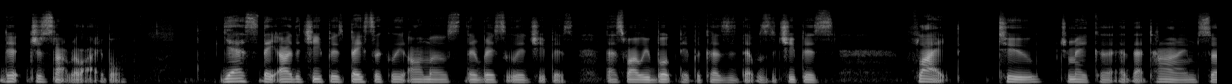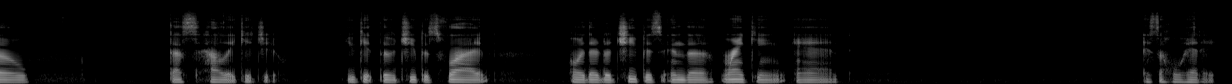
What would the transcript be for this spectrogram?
they're just not reliable. Yes, they are the cheapest, basically almost. They're basically the cheapest. That's why we booked it because that was the cheapest flight to Jamaica at that time. So that's how they get you. You get the cheapest flight, or they're the cheapest in the ranking, and it's a whole headache.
